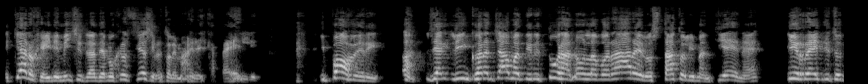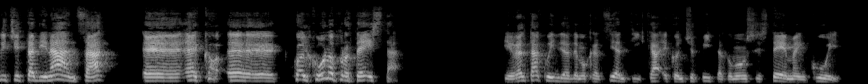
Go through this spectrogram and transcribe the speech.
È chiaro che i nemici della democrazia si mettono le mani nei capelli i poveri ah, li, incoraggiamo addirittura a non lavorare e lo Stato li mantiene? Il reddito di cittadinanza? Eh, ecco, eh, qualcuno protesta. In realtà, quindi, la democrazia antica è concepita come un sistema in cui,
